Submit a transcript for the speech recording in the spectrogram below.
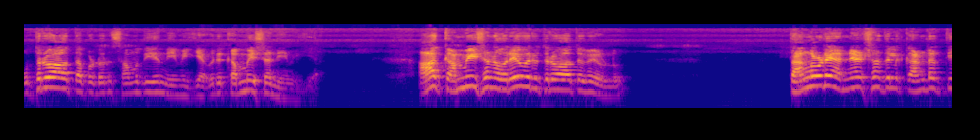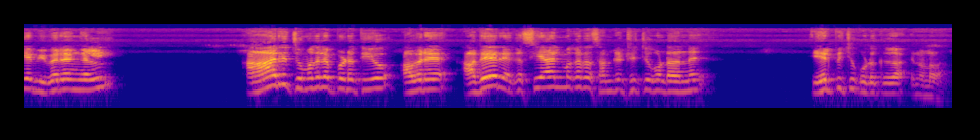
ഉത്തരവാദിത്തപ്പെട്ട ഒരു സമിതിയെ നിയമിക്കുക ഒരു കമ്മീഷൻ നിയമിക്കുക. ആ കമ്മീഷൻ ഒരേ ഒരു ഉത്തരവാദിത്തമേ ഉള്ളൂ. തങ്ങളുടെ അന്വേഷണത്തിൽ കണ്ടെത്തിയ വിവരങ്ങൾ ആര് ചുമതലപ്പെടുത്തിയോ അവരെ അതേ രഹസ്യാത്മകത സംരക്ഷിച്ചുകൊണ്ട് തന്നെ ഏൽപ്പിച്ചു കൊടുക്കുക എന്നുള്ളതാണ്.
